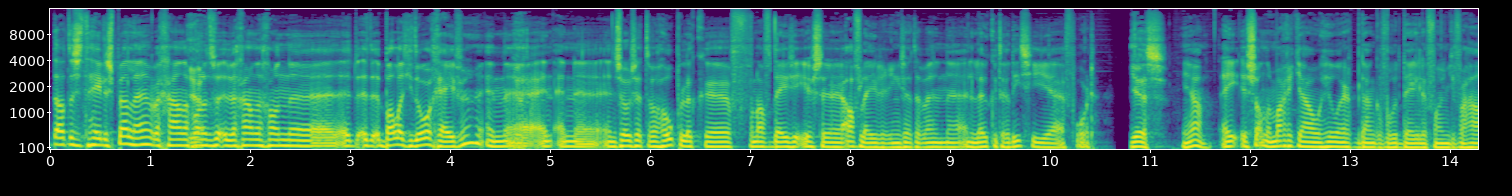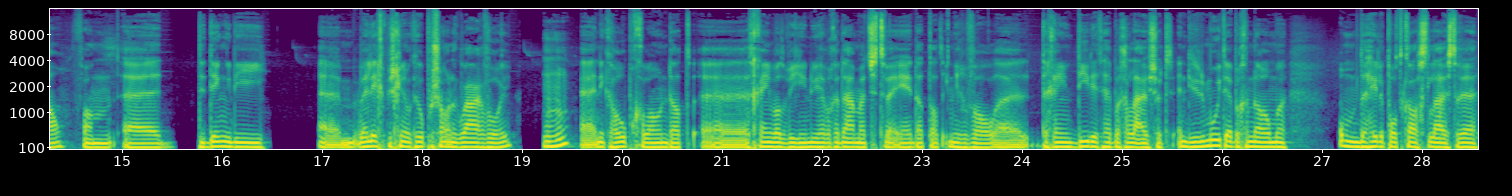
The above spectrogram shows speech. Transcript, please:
dat is het hele spel, hè? We gaan er Ja. gewoon, het, we gaan er gewoon eh, het, het balletje doorgeven. En, eh, Ja. en, en, eh, en zo zetten we hopelijk vanaf deze eerste aflevering zetten we een, een leuke traditie voort. Yes. Ja, hey, Sander, mag ik jou heel erg bedanken voor het delen van je verhaal. Van de dingen die eh, wellicht misschien ook heel persoonlijk waren voor je. Mhm. En ik hoop gewoon dat eh, hetgeen wat we hier nu hebben gedaan met z'n tweeën, dat dat in ieder geval eh degene die dit hebben geluisterd en die de moeite hebben genomen om de hele podcast te luisteren,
